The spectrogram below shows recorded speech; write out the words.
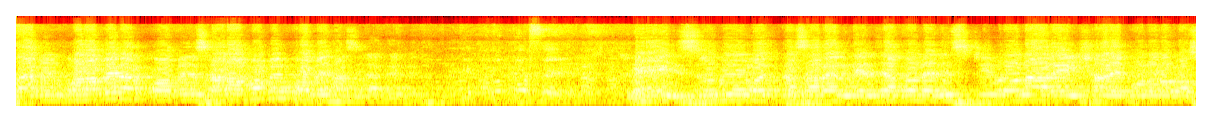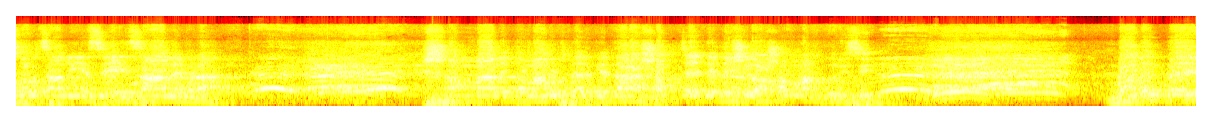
জামিন করাবেন আর কবে ছাড়া পাবেন, কবে হাসিনা দেবেন? এই এই সাড়ে পনেরো বছর চালিয়েছে এই সম্মানিত মানুষদেরকে তারা সবচাইতে বেশি অসম্মান করেছে। বলেন তো এই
